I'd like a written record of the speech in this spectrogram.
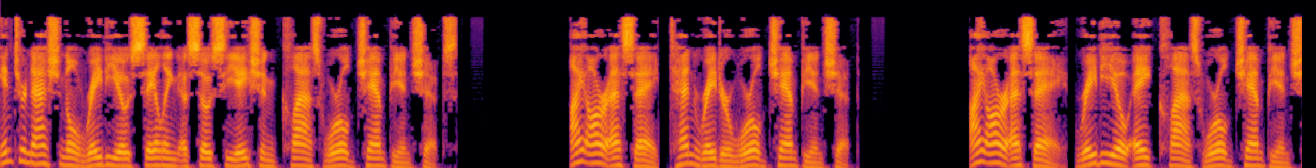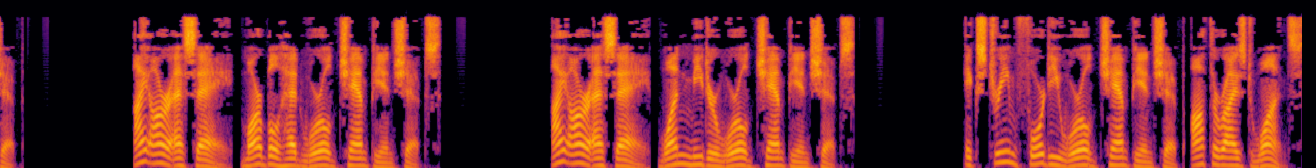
International Radio Sailing Association Class World Championships. IRSA – 10 Rater World Championship. IRSA – Radio A Class World Championship. IRSA – Marblehead World Championships. IRSA – 1 Meter World Championships. Extreme 40 World Championship authorized once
